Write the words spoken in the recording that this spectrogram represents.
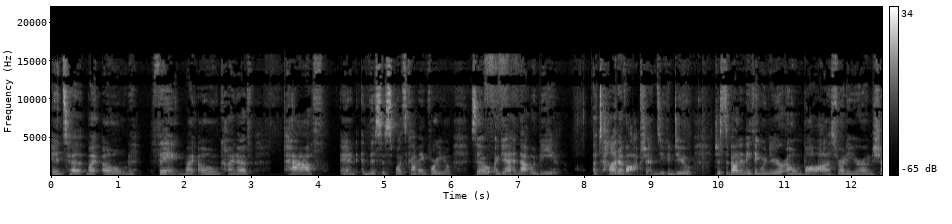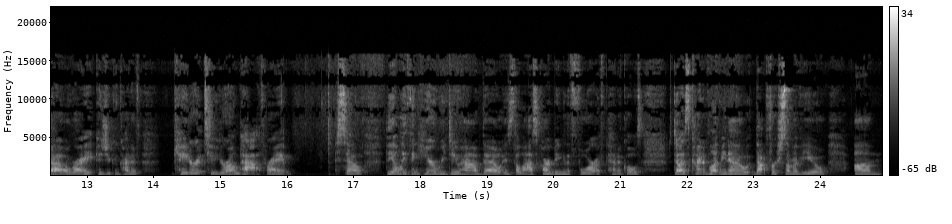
into my own thing, my own kind of path. And, and this is what's coming for you. So again, that would be a ton of options. You can do just about anything when you're your own boss running your own show, right? Because you can kind of cater it to your own path, right? So the only thing here we do have though is the last card being the Four of Pentacles does kind of let me know that for some of you, um,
